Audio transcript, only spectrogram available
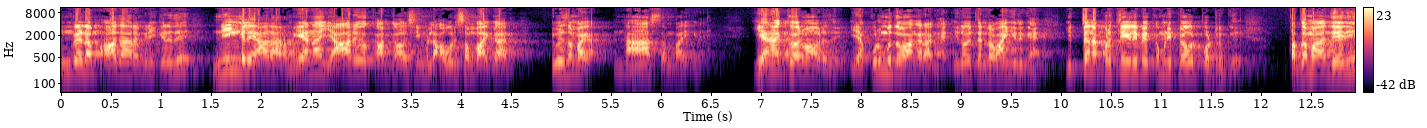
உங்களிடம் ஆதாரம் இருக்கிறது நீங்களே ஆதாரம். ஏன்னா யாரையோ காமிக்க அவசியம் இல்லை. அவர் சம்பாதிக்கார் இவர் சம்பாதிக்க நான் சம்பாதிக்கிறேன். எனக்கு வருமா வருது. என் குடும்பத்தை வாங்குறாங்க. இருபத்தி ரெண்டு வாங்கியிருக்கேன். இத்தனை பிரச்சனைகளுமே கம்பெனி பே போட்டிருக்கு. பத்தொன்பதாம் தேதி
